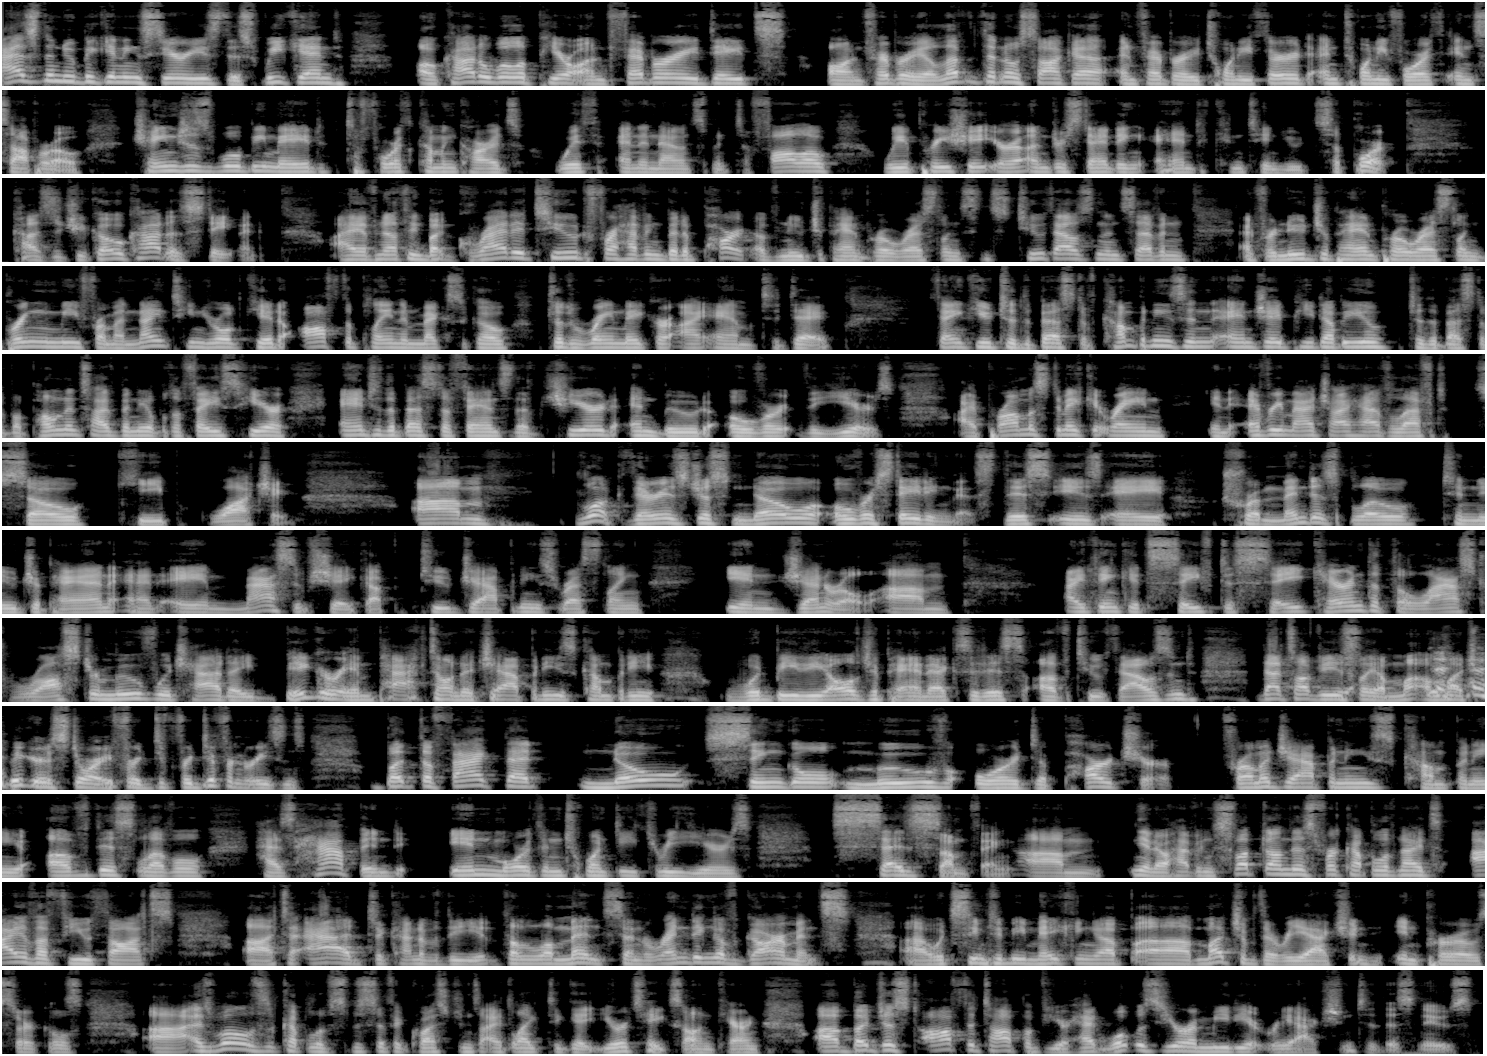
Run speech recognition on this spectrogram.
As the New Beginning series this weekend, Okada will appear on February dates on February 11th in Osaka and February 23rd and 24th in Sapporo. Changes will be made to forthcoming cards with an announcement to follow. We appreciate your understanding and continued support. Kazuchika Okada's statement. I have nothing but gratitude for having been a part of New Japan Pro Wrestling since 2007 and for New Japan Pro Wrestling bringing me from a 19 year old kid off the plane in Mexico to the Rainmaker I am today. Thank you to the best of companies in NJPW, to the best of opponents I've been able to face here, and to the best of fans that have cheered and booed over the years. I promise to make it rain in every match I have left, so keep watching. Um, look, there is just no overstating this. This is a tremendous blow to New Japan and a massive shakeup to Japanese wrestling in general. Um, I think it's safe to say, Karen, that the last roster move, which had a bigger impact on a Japanese company, would be the All Japan Exodus of 2000. That's obviously a, a much bigger story for for different reasons. But the fact that no single move or departure from a Japanese company of this level has happened in more than 23 years says something. Um, you know, having slept on this for a couple of nights, I have a few thoughts uh, to add to kind of the the laments and rending of garments, uh, which seem to be making up uh, much of the reaction in pro circles, uh, as well as a couple of specific questions I'd like to get your takes on, Karen. Uh, but just off the top of your head, what was your immediate reaction to this news?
